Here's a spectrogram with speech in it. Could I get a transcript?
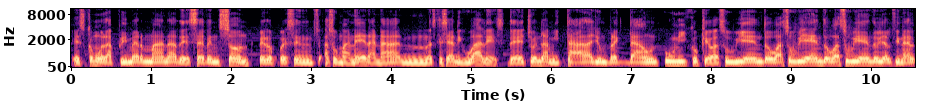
es como la prima hermana de Seven Son, pero pues en- a su manera, nada, no es que sean iguales. De hecho, en la mitad hay un breakdown único que va subiendo, va subiendo, va subiendo y al final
